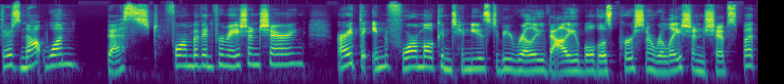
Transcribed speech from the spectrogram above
there's not one best form of information sharing, right? The informal continues to be really valuable, those personal relationships, but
